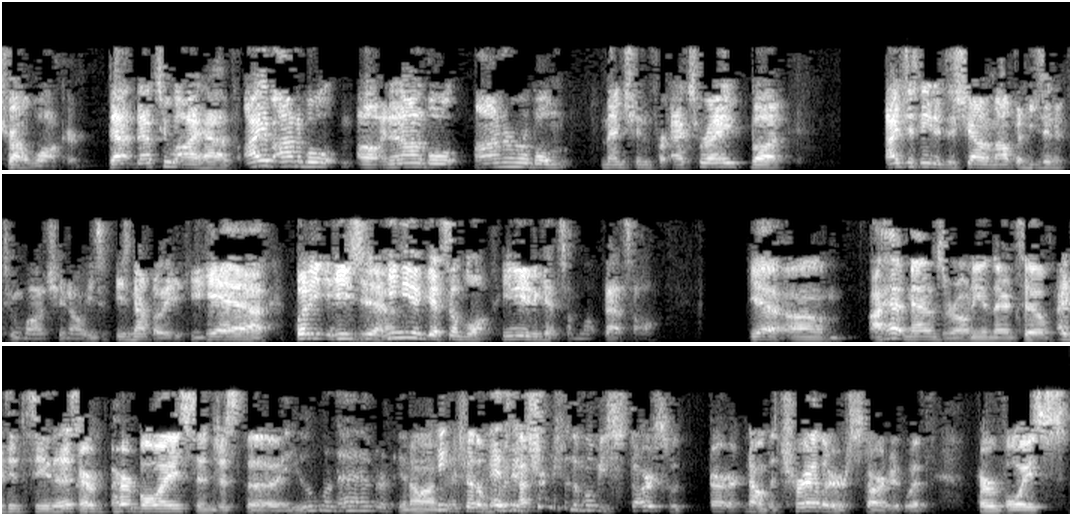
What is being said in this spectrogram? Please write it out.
Trout Walker. That that's who I have. I have honorable uh, an honorable honorable mention for X-Ray, but I just needed to shout him out. But he's in it too much. You know, he's he's not really he. Yeah, But he, he's Yeah. he needed to get some love. He needed to get some love. That's all. yeah. Um, I had Madame Zeroni in there too. I did see this. her her voice and just the you will never you know I'm pretty sure the movie, I'm pretty sure the movie starts with or no the trailer started with her voice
